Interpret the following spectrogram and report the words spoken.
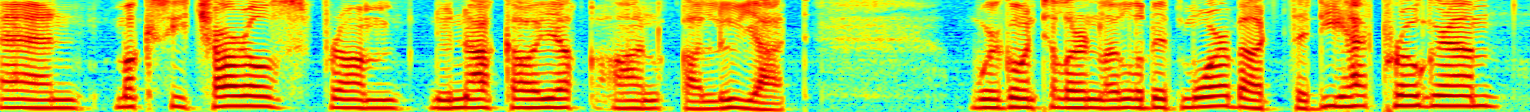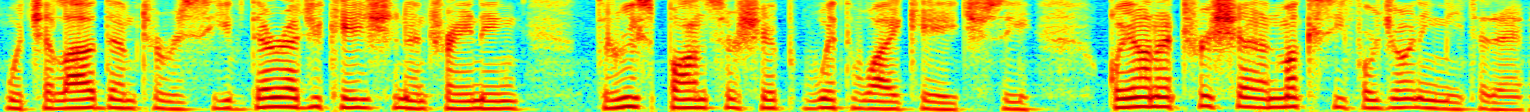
and Maksii Charles from Nunakayak on Kaluyat. We're going to learn a little bit more about the DHAT program, which allowed them to receive their education and training through sponsorship with YKHC. Koyana, Trisha, and Maksii for joining me today.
